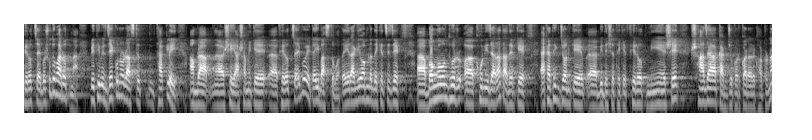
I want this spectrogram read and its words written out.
ফেরত চাইব। শুধু ভারত না, পৃথিবীর যে কোনো রাষ্ট্রে থাকলেই আমরা সেই আসামিকে ফেরত চাইব, এটাই বাস্তবতা। এর আগেও আমরা দেখেছি যে বঙ্গবন্ধুর খুনি যারা, তাদেরকে একাধিক জনকে বিদেশে থেকে ফেরত নিয়ে এসে সাজা কার্যকর করার ঘটনা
